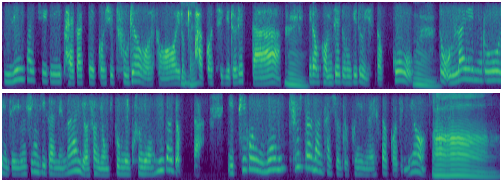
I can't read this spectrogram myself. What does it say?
불륜 사실이 발각될 것이 두려워서 이렇게 예. 바꿔치기를 했다. 음. 이런 범죄 동기도 있었고 음. 또 온라인으로 이제 임신 기간에만 여성 용품을 구매한 적이 없다. 이 피고인은 출산한 사실도 부인을 했었거든요. 아.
